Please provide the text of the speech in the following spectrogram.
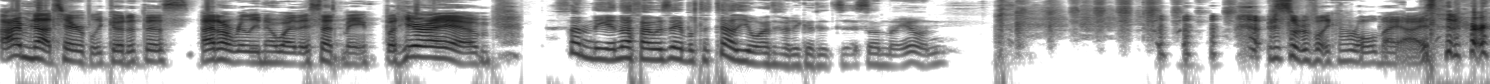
I'm not terribly good at this. I don't really know why they sent me, but here I am. Funnily enough, I was able to tell you aren't very good at this on my own. I just sort of like roll my eyes at her.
